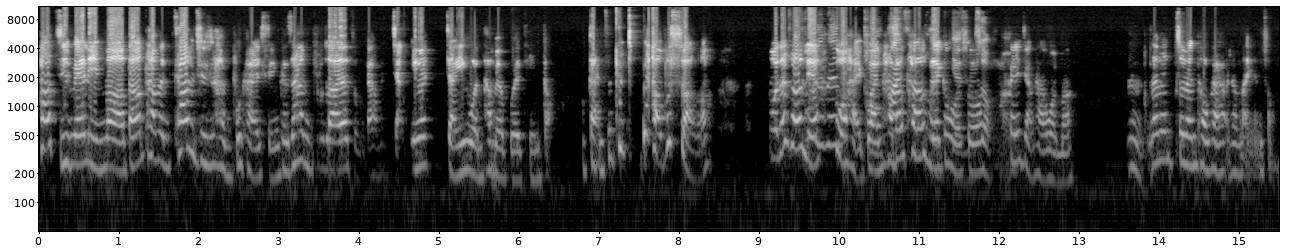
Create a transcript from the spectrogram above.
超级没礼貌。然后他们他们其实很不开心，可是他们不知道要怎么跟他们讲，因为讲英文他们又不会听懂。我感觉这这好不爽哦！我那时候连过海关，他都他都直接跟我说很严重吗：“可以讲韩文吗？”嗯，那边这边偷拍好像蛮严重，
